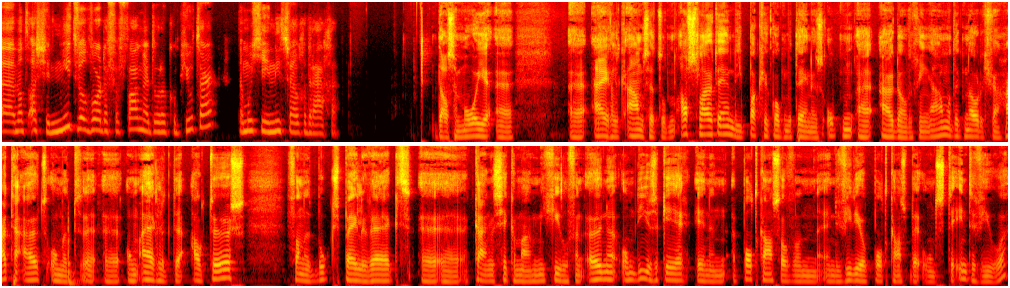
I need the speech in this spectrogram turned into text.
Uh, want als je niet wil worden vervangen door een computer, dan moet je je niet zo gedragen. Dat is een mooie uh, uh, eigenlijk aanzet tot een afsluiting. En die pak ik ook meteen eens op een uitnodiging aan. Want ik nodig je harte uit om, het, om eigenlijk de auteurs van het boek Spelen Werkt, Karin Sikkema Michiel van Eunen, om die eens een keer in een podcast of een, in de videopodcast bij ons te interviewen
